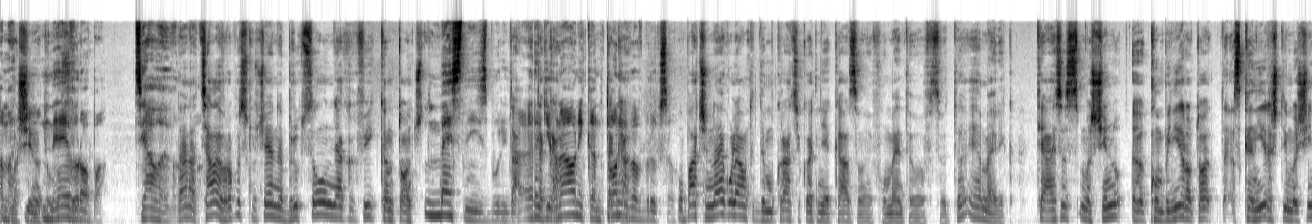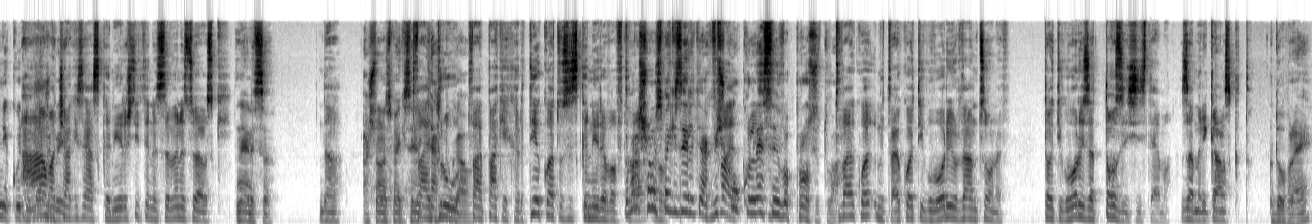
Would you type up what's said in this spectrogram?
Ама машината. не Европа. Цяла Европа. Да, да, цяла Европа, с изключение на Брюксел, някакви кантончета. Местни избори, да. така, Регионални кантони така. в Брюксел. Обаче най-голямата демокрация, която ние казваме в момента в света е Америка. Тя е с машино, а, комбинирано, то- сканиращи машини, които А, ама би... чакай сега, сканиращите не са венецуелски. Не, не са. Да. А що не сме ги взели Това е тях друго. тогава? Това е пак е хартия, която се сканира в това. Добре, що не сме ги взели тях? Виж Това е- колко лесен въпрос е това. Това е, кое, това е което ти говори Йордан Цонев. Той ти говори за този система, за американската. Добре.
